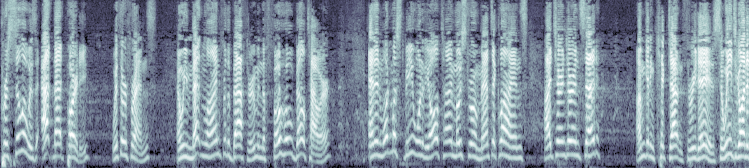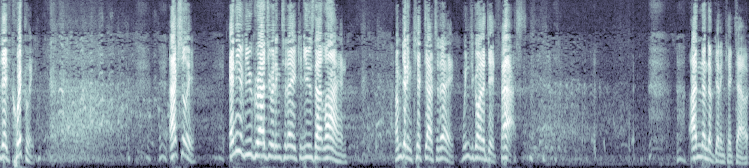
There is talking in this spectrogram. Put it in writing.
Priscilla was at that party with her friends, and we met in line for the bathroom in the Pfoho Bell Tower. And in what must be one of the all time most romantic lines, I turned to her and said, I'm getting kicked out in three days, so we need to go on a date quickly. Actually, any of you graduating today can use that line. I'm getting kicked out today. We need to go on a date fast. I didn't end up getting kicked out.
